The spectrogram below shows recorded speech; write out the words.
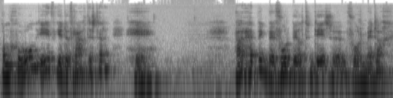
om gewoon even je de vraag te stellen: hé, hey, waar heb ik bijvoorbeeld deze voormiddag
